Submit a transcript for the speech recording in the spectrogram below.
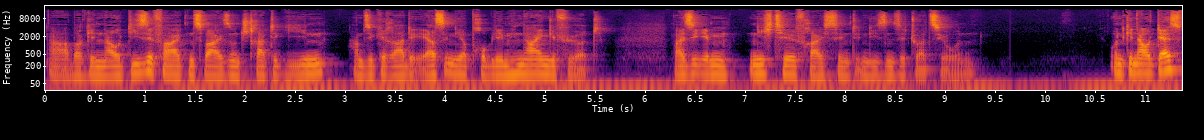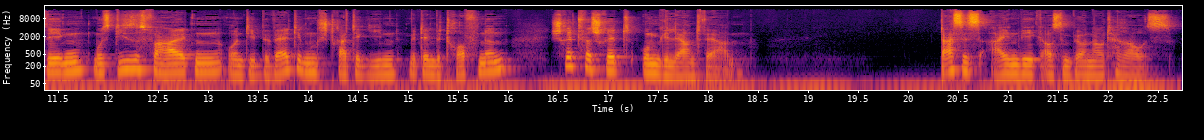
Aber genau diese Verhaltensweisen und Strategien haben sie gerade erst in ihr Problem hineingeführt, weil sie eben nicht hilfreich sind in diesen Situationen. Und genau deswegen muss dieses Verhalten und die Bewältigungsstrategien mit den Betroffenen Schritt für Schritt umgelernt werden. Das ist ein Weg aus dem Burnout heraus.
